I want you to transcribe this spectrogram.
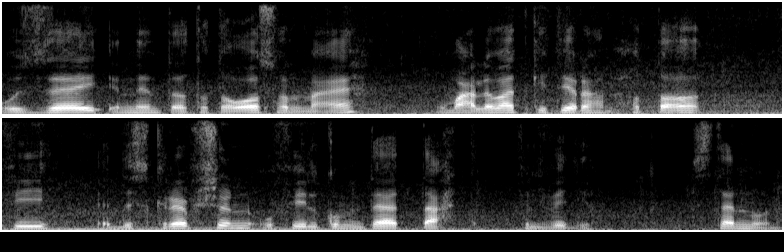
وإزاي إن أنت تتواصل معاه. ومعلومات كتيرة هنحطها في ال description وفي ال comment ات تحت في الفيديو. استنونا.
